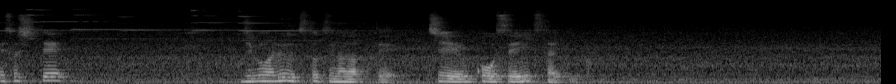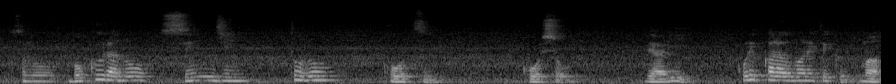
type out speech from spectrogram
えそして自分はルーツとつながって知恵を後世に伝えていく。その僕らの先人との交通。交渉でありこれから生まれてくるまあ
